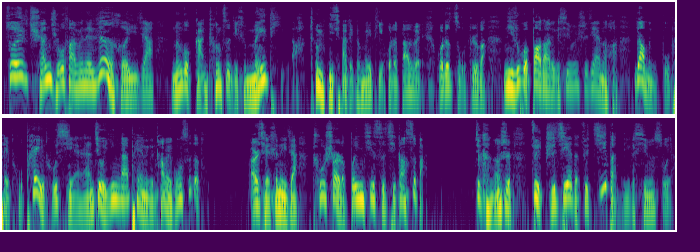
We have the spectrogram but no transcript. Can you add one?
作为全球范围内任何一家能够敢称自己是媒体的 这么一家这个媒体或者单位或者组织吧，你如果报道这个新闻事件的话，要么你不配图，配图显然就应该配那个长尾公司的图，而且是那家出事的波音七四七杠四百，这可能是最直接的、最基本的一个新闻素养。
